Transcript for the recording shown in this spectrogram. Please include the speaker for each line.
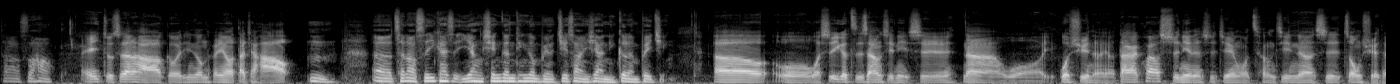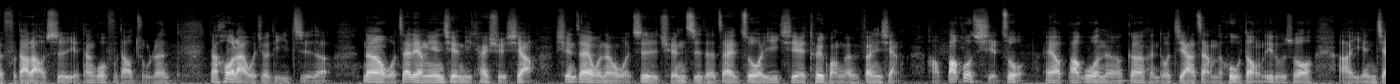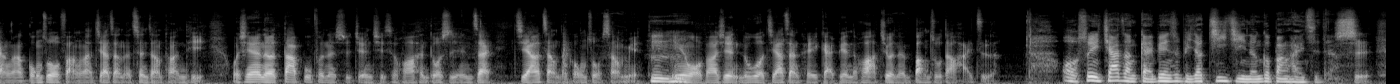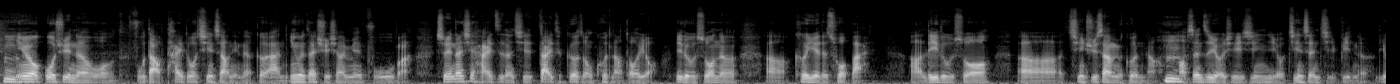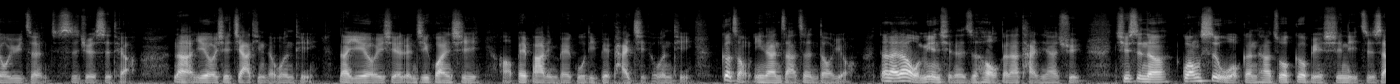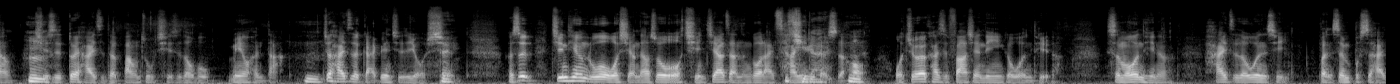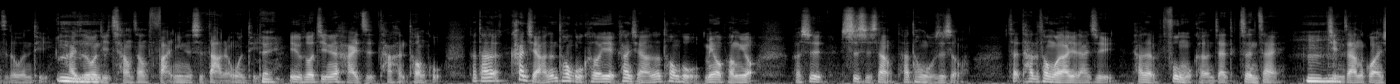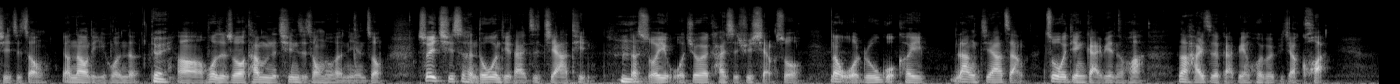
Speaker 1: 陈老师好，
Speaker 2: 哎，主持人好，各位听众的朋友，大家好。
Speaker 1: 嗯，呃，陈老师一开始一样，先跟听众朋友介绍一下你个人背景。
Speaker 2: 呃，我我是一个智商心理师。那我过去呢有大概快要十年的时间，我曾经呢是中学的辅导老师，也当过辅导主任。那后来我就离职了。那我在两年前离开学校，现在我呢我是全职的在做一些推广跟分享，好，包括写作，还有包括呢跟很多家长的互动，例如说啊演讲啊、工作坊啊、家长的成长团体。我现在呢大部分的时间其实花很多时间在家长的工作上面，嗯，因为我发现如果家长可以改变的话，就能帮助。到孩子了，
Speaker 1: 哦，所以家长改变是比较积极，能够帮孩子的。
Speaker 2: 是，因为我过去呢，我辅导太多青少年的个案，因为在学校里面服务嘛，所以那些孩子呢，其实带着各种困扰都有。例如说呢，啊，课业的挫败啊，例如说，呃，情绪上面困扰，啊，甚至有些已经有精神疾病了，忧郁症、视觉失调，那也有一些家庭的问题，那也有一些人际关系，好，被霸凌、被孤立、被排挤的问题，各种疑难杂症都有。那来到我面前了之后，我跟他谈下去，其实呢，光是我跟他做个别心理智商，其实对孩子的帮助其实都不没有很大，嗯，就孩子的改变其实有限。可是今天如果我想到说我请家长能够来参与的时候，我就会开始发现另一个问题了。什么问题呢？孩子的问题本身不是孩子的问题，孩子的问题常常反映的是大人问题。
Speaker 1: 对，
Speaker 2: 例如说今天孩子他很痛苦，那他看起来好像痛苦课业，看起来好像痛苦没有朋友，可是事实上他痛苦是什么？在他的痛苦来源来自于他的父母可能在正在紧张的关系之中要闹离婚的，
Speaker 1: 对
Speaker 2: 啊，或者说他们的亲子冲突很严重，所以其实很多问题来自家庭。那所以我就会开始去想说，那我如果可以让家长做一点改变的话，那孩子的改变会不会比较快？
